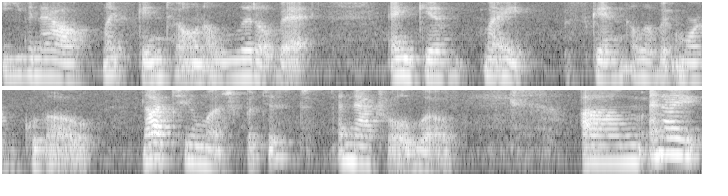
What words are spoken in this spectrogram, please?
even out my skin tone a little bit and give my skin a little bit more glow. Not too much, but just a natural glow. Um, and I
